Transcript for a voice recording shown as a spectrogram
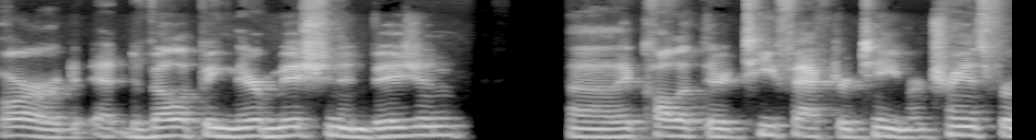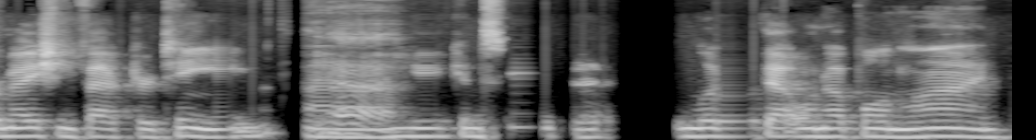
hard at developing their mission and vision. Uh, they call it their T Factor team or Transformation Factor team. Yeah. Uh, you can see that, look that one up online.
